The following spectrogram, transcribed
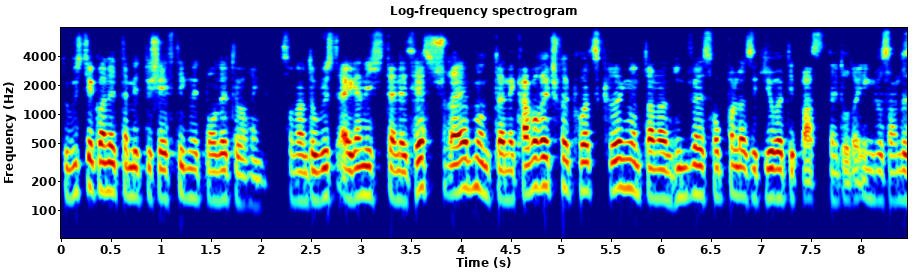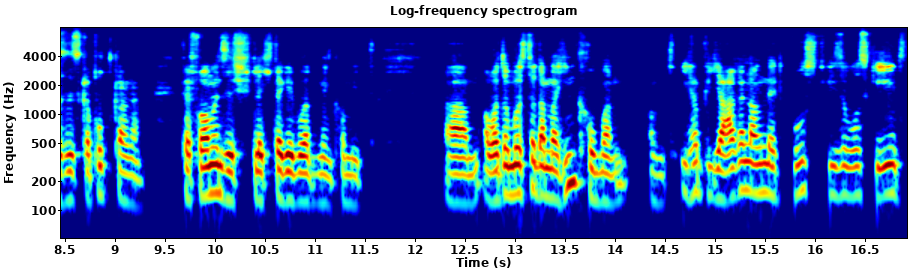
du wirst ja gar nicht damit beschäftigen mit Monitoring, sondern du wirst eigentlich deine Tests schreiben und deine Coverage Reports kriegen und dann einen Hinweis, hoppala, Security passt nicht oder irgendwas anderes ist kaputt gegangen. Performance ist schlechter geworden im Commit. Ähm, aber da musst du dann mal hinkommen. Und ich habe jahrelang nicht gewusst, wie sowas geht.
